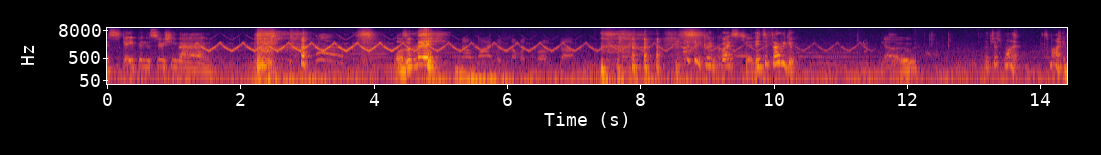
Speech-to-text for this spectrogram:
Escape in the sushi van. Wasn't me. Now, why would someone throw stuff? That's a good question. It's a very good. No. I just want it. It's mine.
